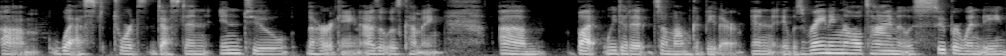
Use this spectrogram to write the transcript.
um, west towards Destin into the hurricane as it was coming. Um, but we did it so mom could be there. And it was raining the whole time. It was super windy,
